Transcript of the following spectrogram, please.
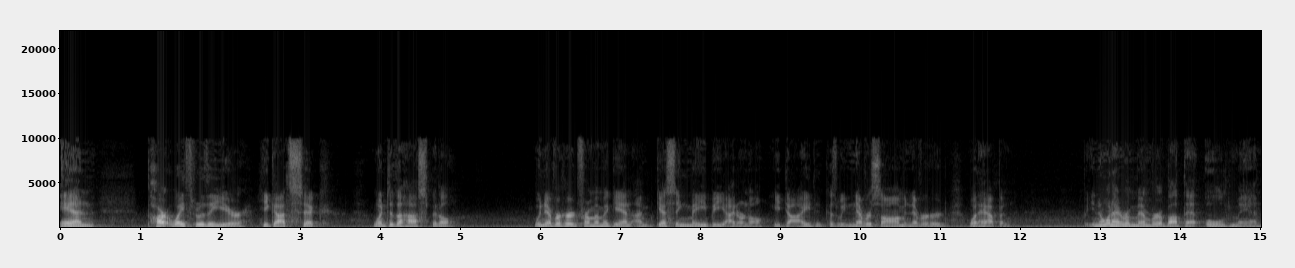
And partway through the year, he got sick, went to the hospital. We never heard from him again. I'm guessing maybe, I don't know, he died because we never saw him and never heard what happened. But you know what I remember about that old man?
